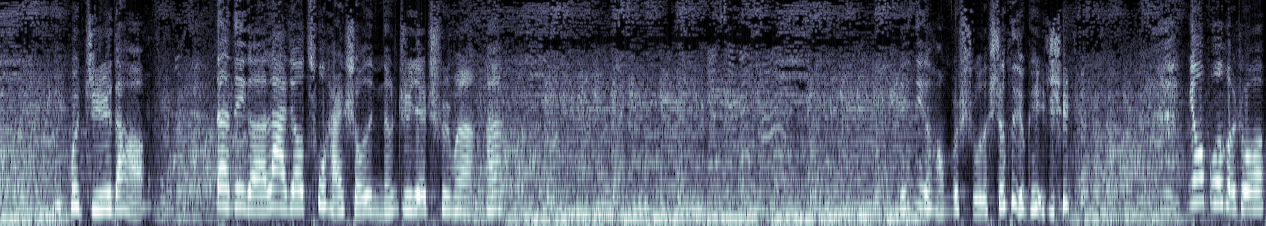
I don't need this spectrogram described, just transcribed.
我知道，但那个辣椒醋还熟的，你能直接吃吗？啊？哎，那个好像不是熟的，生的就可以吃。喵薄荷说：“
